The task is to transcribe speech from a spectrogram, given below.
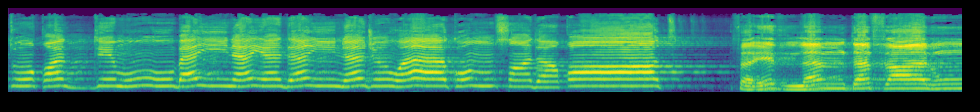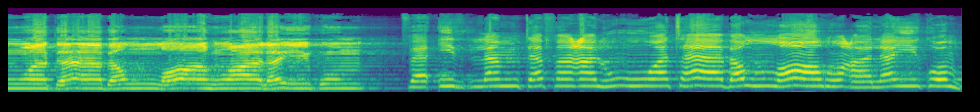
تقدموا بين يدي نجواكم صدقات فإذ لم تفعلوا وتاب الله عليكم فإذ لم تفعلوا وتاب الله عليكم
